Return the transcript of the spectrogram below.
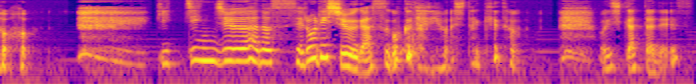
あの、キッチン中、あの、セロリ臭がすごくなりましたけど、美味しかったです。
